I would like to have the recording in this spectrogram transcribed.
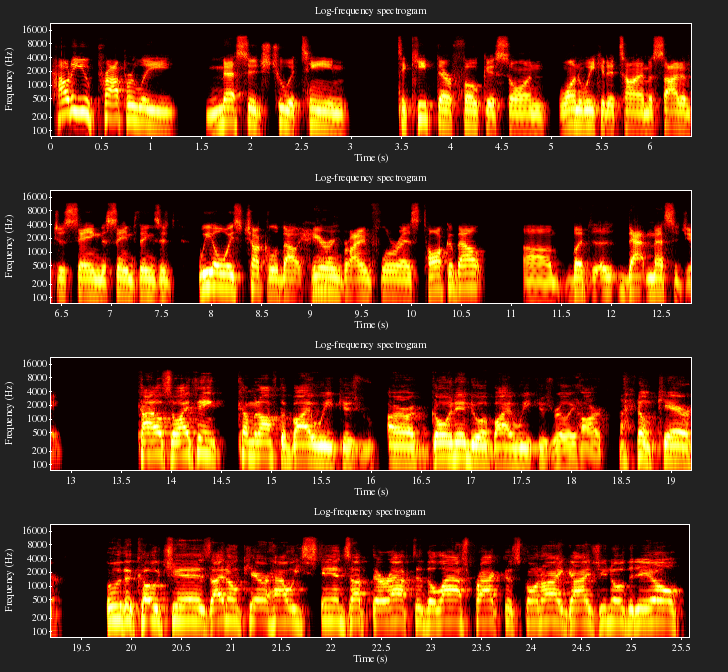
how do you properly message to a team to keep their focus on one week at a time, aside of just saying the same things that we always chuckle about hearing Brian Flores talk about, um, but uh, that messaging. Kyle, so I think coming off the bye week is, or going into a bye week is really hard. I don't care who the coach is. I don't care how he stands up there after the last practice going, all right, guys, you know the deal.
